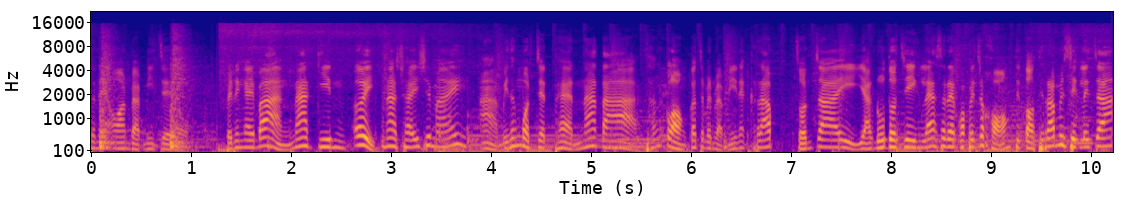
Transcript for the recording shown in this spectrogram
snare on แบบมีเจล เป็นยังไงบ้าง น่ากิน เอ้ย น่าใช้ใช่ไหมอ่า มีทั้งหมด 7 แผ่นหน้าตา ทั้งกล่องก็จะเป็นแบบนี้นะครับ สนใจอยากดูตัวจริง และแสดงความเป็นเจ้าของติดต่อที่รับมิสิกเลยจ้า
